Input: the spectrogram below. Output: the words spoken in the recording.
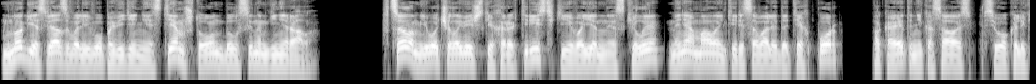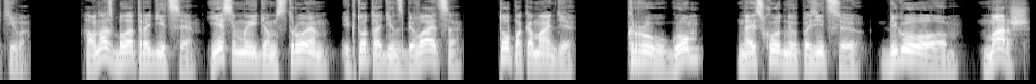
Многие связывали его поведение с тем, что он был сыном генерала. В целом, его человеческие характеристики и военные скиллы меня мало интересовали до тех пор, пока это не касалось всего коллектива. А у нас была традиция, если мы идем строем и кто-то один сбивается, то по команде «кругом» на исходную позицию «бегом! Марш!»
